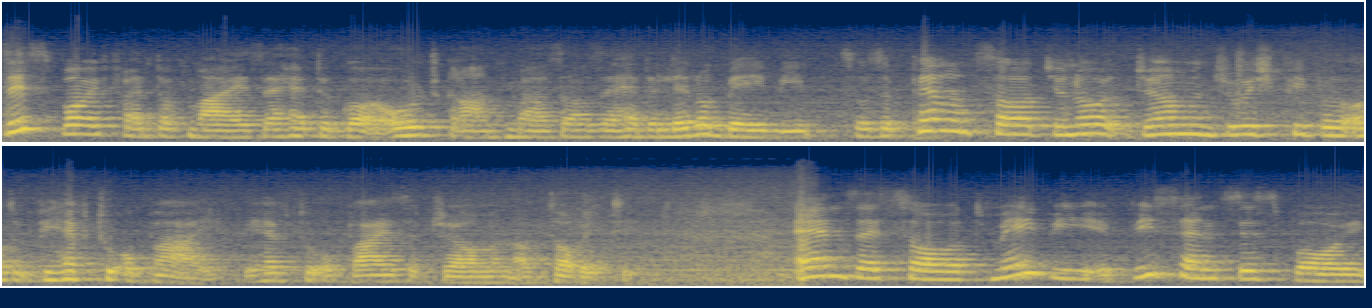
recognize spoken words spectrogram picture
This boyfriend of mine, they had a old grandmother, they had a little baby. So the parents thought, you know, German Jewish people, we have to obey. We have to obey the German authority. And they thought maybe if we send this boy,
